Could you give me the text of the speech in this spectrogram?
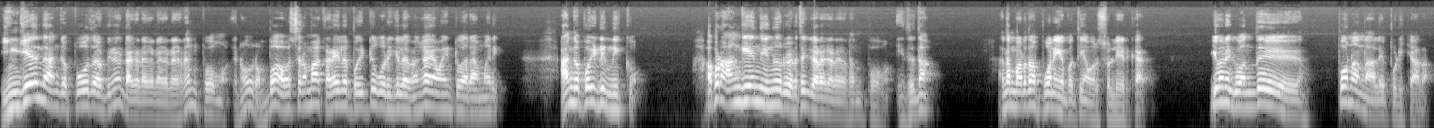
இங்கேருந்து அங்கே போகுது அப்படின்னா டக டக டக போகும். ஏன்னா ரொம்ப அவசரமாக கடையில் போயிட்டு ஒரு கிலோ வெங்காயம் வாங்கிட்டு வரா மாதிரி. அங்கே போயிட்டு நிற்கும் அப்புறம் அங்கேருந்து இன்னொரு இடத்துக்கு கட கட போகும். இதுதான். அந்த மாதிரி தான் பூனையை பற்றி அவர் சொல்லியிருக்கார். இவனுக்கு வந்து பூனைனாலே பிடிக்காதான்.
